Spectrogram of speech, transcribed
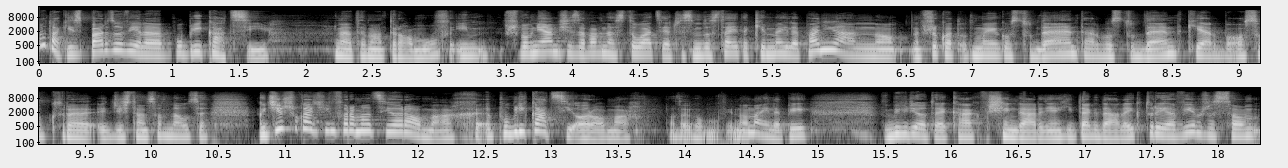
No tak, jest bardzo wiele publikacji na temat Romów i przypomniała mi się zabawna sytuacja. Czasem dostaję takie maile, Pani Anno, na przykład od mojego studenta albo studentki, albo osób, które gdzieś tam są w nauce, gdzie szukać informacji o Romach, publikacji o Romach? Dlatego mówię, no najlepiej w bibliotekach, w księgarniach i tak dalej, które ja wiem, że są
